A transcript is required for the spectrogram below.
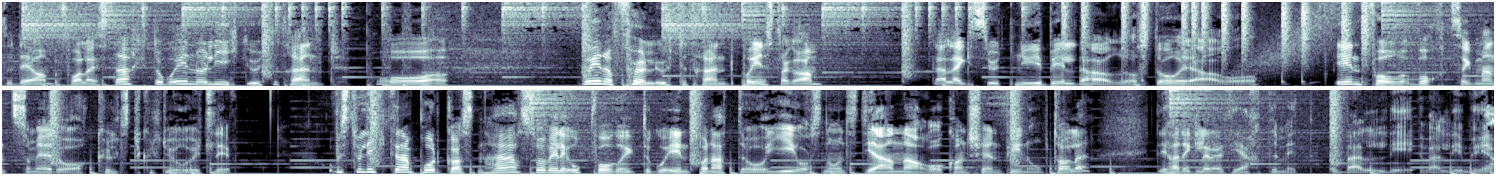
Så det anbefaler jeg sterkt. Og gå inn og lik Utetrend på Gå inn og følg Utetrend på Instagram. Der legges ut nye bilder og storyer og innenfor vårt segment som er da kunst, kultur og uteliv. Og Hvis du likte denne podkasten så vil jeg oppfordre deg til å gå inn på nettet og gi oss noen stjerner og kanskje en fin omtale. Det hadde gledet hjertet mitt veldig, veldig mye.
